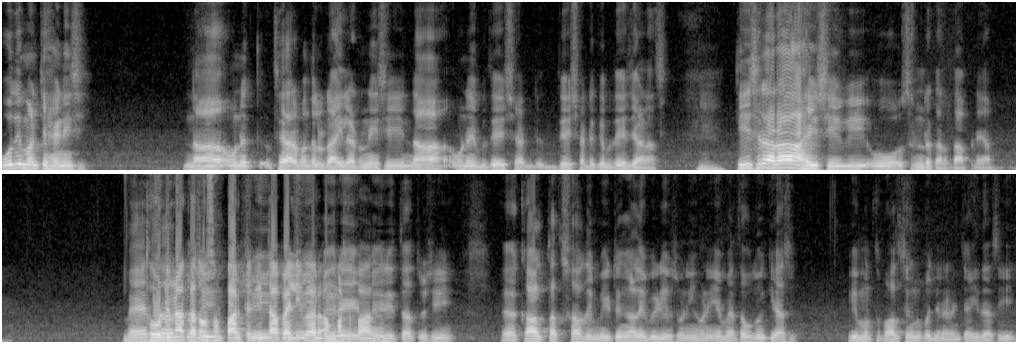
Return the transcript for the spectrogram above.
ਉਹਦੇ ਮਨ 'ਚ ਹੈ ਨਹੀਂ ਸੀ। ਨਾ ਉਹਨੇ ਹਥਿਆਰਬੰਦ ਲੜਾਈ ਲੜਨੀ ਸੀ ਨਾ ਉਹਨੇ ਵਿਦੇਸ਼ ਛੱਡ ਦੇਸ਼ ਛੱਡ ਕੇ ਵਿਦੇਸ਼ ਜਾਣਾ ਸੀ। ਤੀਸਰਾ ਰਾਹ ਆਹੀ ਸੀ ਵੀ ਉਹ ਸਰੈਂਡਰ ਕਰਦਾ ਆਪਣੇ ਆਪ ਮੈਂ ਤੁਹਾਡੇ ਨਾਲ ਕਦੋਂ ਸੰਪਰਕ ਕੀਤਾ? ਪਹਿਲੀ ਵਾਰ ਤੁਸੀਂ ਮੇਰੇ- ਤਾਂ ਤੁਸੀਂ ਅ, ਅਕਾਲ ਤਖਤ ਸਾਹਿਬ ਦੀ ਮੀਟਿੰਗ ਵਾਲੀ ਵੀਡੀਓ ਸੁਣੀ ਹੋਣੀ ਹੈ। ਮੈਂ ਤਾਂ ਉਦੋਂ ਹੀ ਕਿਹਾ ਸੀ ਵੀ ਅਮਰਤਪਾਲ ਸਿੰਘ ਨੂੰ ਭੱਜਣਾ ਨਹੀਂ ਚਾਹੀਦਾ ਸੀ।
